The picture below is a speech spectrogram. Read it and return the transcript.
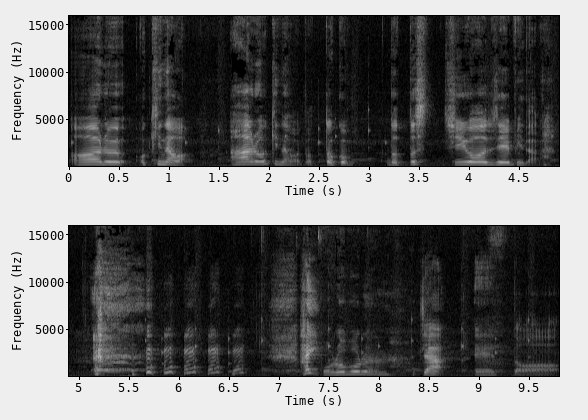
R 沖縄。R 沖縄.ドットコムドット COJP だな。はい。ボロボロじゃあえーっと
